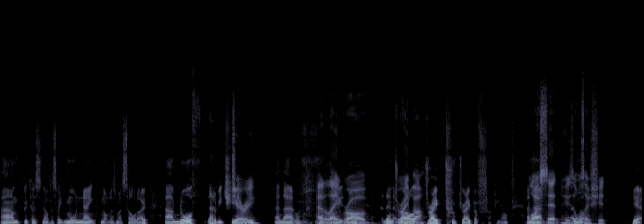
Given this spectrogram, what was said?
um, because obviously more Nank, not as much Soldo. Um, North, that'll be Xerri, Xerri, and that Adelaide, Rob, and then Draper. Roll- Draper, Draper, fucking hell, and that, Lycett, who's and also shit. yeah.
